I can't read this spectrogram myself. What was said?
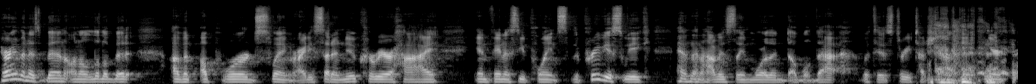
Perriman has been on a little bit of an upward swing, right? He set a new career high in fantasy points the previous week, and then obviously more than doubled that with his three touchdowns here.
